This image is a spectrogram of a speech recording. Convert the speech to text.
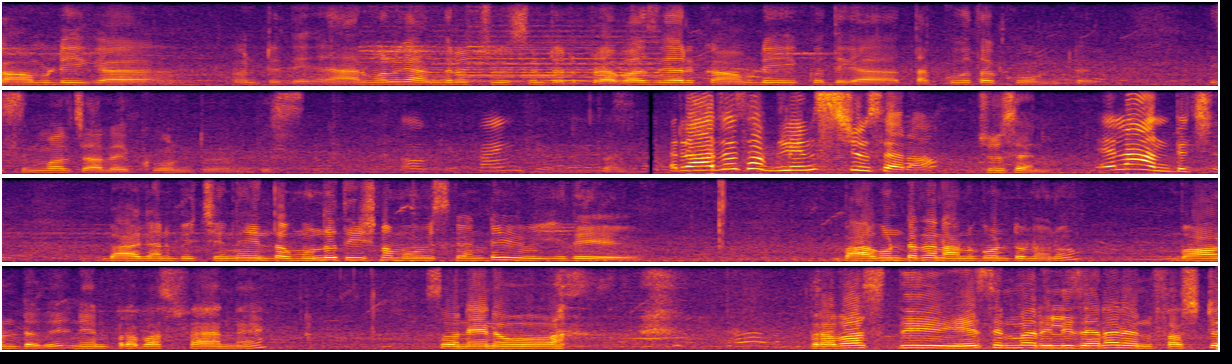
కామెడీగా ఉంటుంది. నార్మల్గా అందరూ చూస్తుంటారు. ప్రభాస్ గారి కామెడీ కొద్దిగా తక్కువ తక్కువ ఉంటుంది. ఈ సినిమాలు చాలా ఎక్కువ ఉంటుంది అనిపిస్తుంది. Okay thank you Rajasaab glimpse చూసారా? చూశాను. ఎలా అనిపించింది? బాగా అనిపించింది. ఇంతకు ముందు తీసిన మూవీస్ కంటే ఇది బాగుంటుందని అనుకుంటున్నాను. బాగుంటుంది. నేను ప్రభాస్ ఫ్యాన్నే. సో నేను ప్రభాస్ది ఏ సినిమా రిలీజ్ అయినా నేను ఫస్ట్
